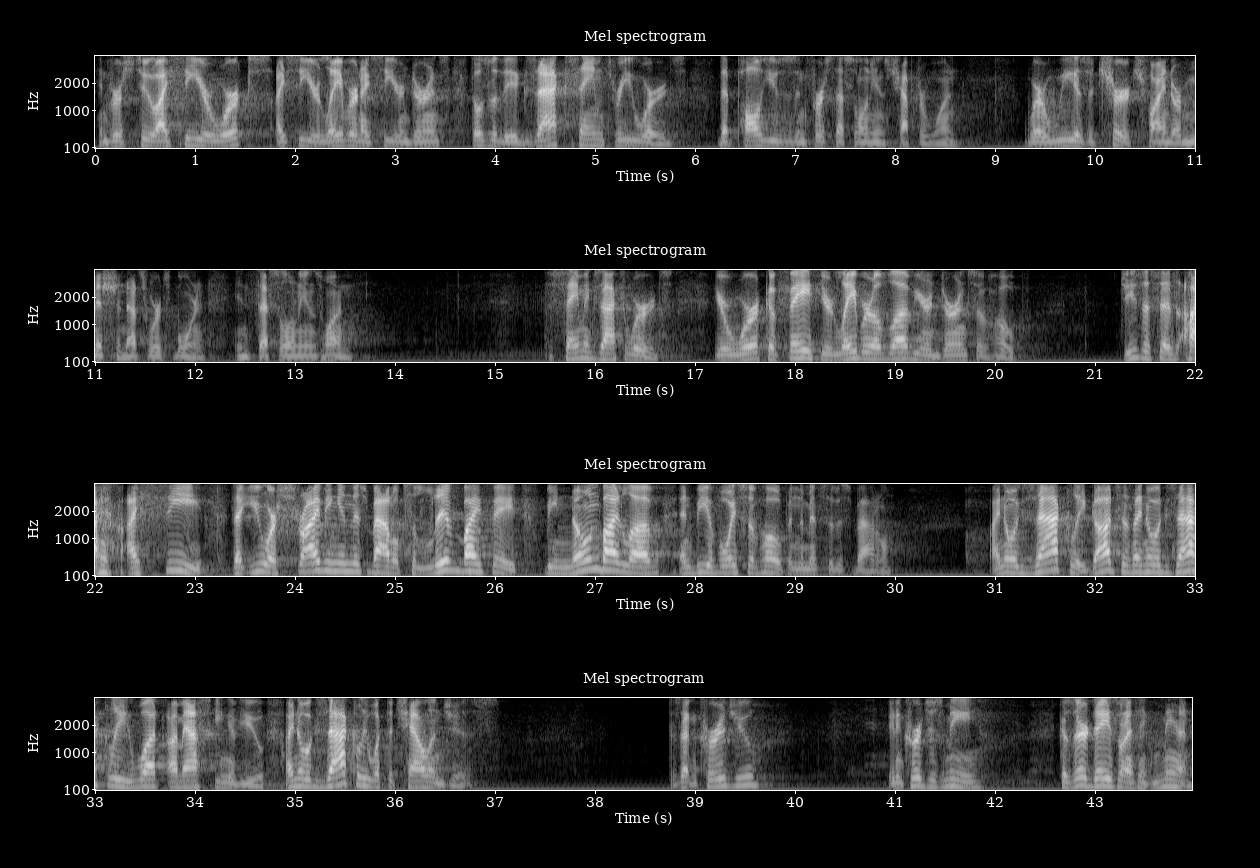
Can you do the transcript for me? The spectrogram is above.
in verse 2, I see your works, I see your labor, and I see your endurance. Those are the exact same three words that Paul uses in 1 Thessalonians chapter 1, where we as a church find our mission. That's where it's born, in Thessalonians 1. The same exact words your work of faith, your labor of love, your endurance of hope. Jesus says, I, I see that you are striving in this battle to live by faith, be known by love, and be a voice of hope in the midst of this battle. I know exactly, God says, I know exactly what I'm asking of you. I know exactly what the challenge is. Does that encourage you? It encourages me because there are days when I think, man,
